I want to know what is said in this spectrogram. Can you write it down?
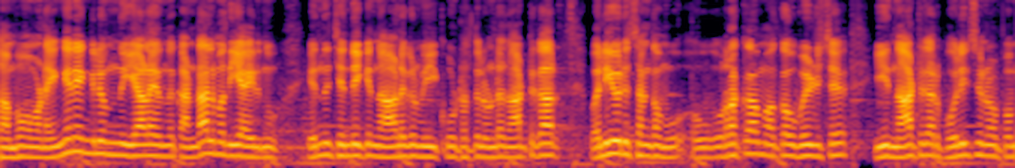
സംഭവമാണ്. എങ്ങനെയെങ്കിലും ഒന്ന് ഇയാളെ ഒന്ന് കണ്ടാൽ മതിയായിരുന്നു എന്ന് ചിന്തിക്കുന്ന ആളുകളും ഈ കൂട്ടത്തിലുണ്ട്. നാട്ടുകാർ വലിയൊരു സംഘം ഉറക്കമൊക്കെ ഉപേക്ഷിച്ച് ഈ നാട്ടുകാർ പോലീസിനൊപ്പം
